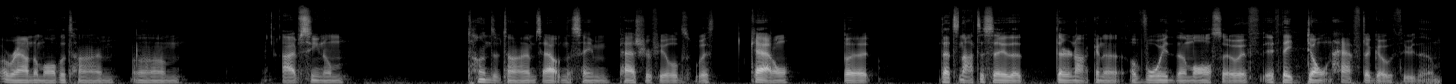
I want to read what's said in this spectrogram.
around them all the time. Um, I've seen them tons of times out in the same pasture fields with cattle, but that's not to say that they're not going to avoid them also if if they don't have to go through them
